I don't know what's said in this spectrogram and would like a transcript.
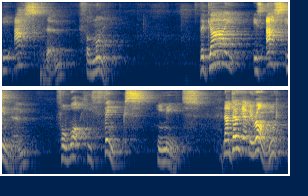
he asked them for money. The guy is asking them for what he thinks he needs. Now, don't get me wrong,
